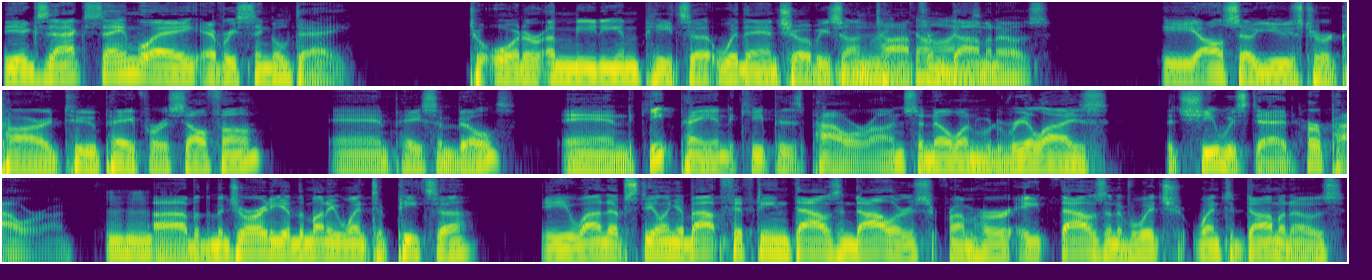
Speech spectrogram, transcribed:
the exact same way every single day to order a medium pizza with anchovies on Oh, top from Domino's. He also used her card to pay for a cell phone and pay some bills and keep paying to keep his power on so no one would realize that she was dead, her power on. Mm-hmm. Uh, but the majority of the money went to pizza. He wound up stealing about fifteen thousand dollars from her, eight thousand of which went to Domino's.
